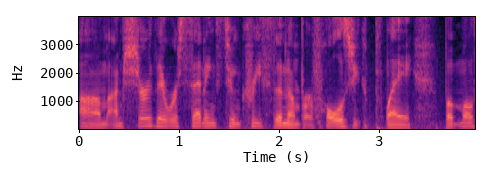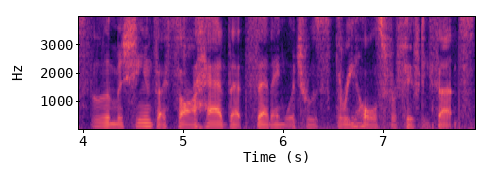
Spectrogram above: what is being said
Um, I'm sure there were settings to increase the number of holes you could play, but most of the machines I saw had that setting, which was three holes for 50 cents.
